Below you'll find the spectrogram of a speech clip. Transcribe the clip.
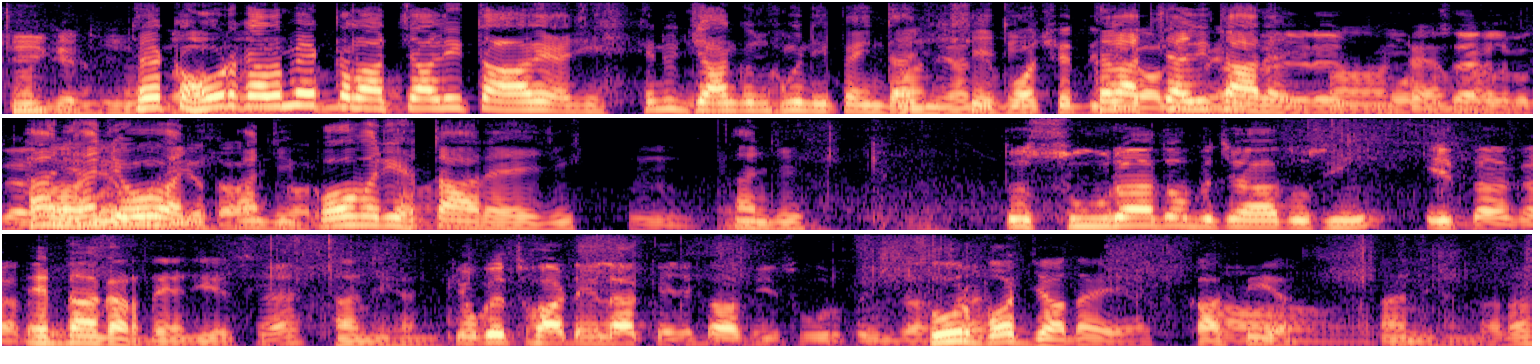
ਠੀਕ ਹੈ ਠੀਕ ਤੇ ਇੱਕ ਹੋਰ ਕਦਮ ਇਹ ਕਲੱਚ ਵਾਲੀ ਤਾਰ ਹੈ ਜੀ ਇਹਨੂੰ ਜੰਗ ਜੁੰਗ ਨਹੀਂ ਪੈਂਦਾ ਜੀ ਛੇਤੀ। ਕਲੱਚ ਵਾਲੀ ਤਾਰ ਹੈ ਜਿਹੜੇ ਹਾਂ, ਮੋਟਰਸਾਈਕਲ ਵਗੈਰਾ ਹਾਂਜੀ ਹਾਂਜੀ ਉਹ ਆ ਜੀ ਹਾਂਜੀ ਬਹੁਤ ਵਧੀਆ ਤਾਰ। ਹੈ ਜੀ। ਹਾਂਜੀ। ਤੋਂ ਸੂਰਾਂ ਤੋਂ ਬਚਾਅ ਤੁਸੀਂ ਇਦਾਂ ਕਰਦੇ ਇਦਾਂ ਕਰਦੇ ਆ ਜੀ ਅਸੀਂ। ਹੈਂ? ਹਾਂਜੀ ਹਾਂਜੀ। ਕਿਉਂਕਿ ਤੁਹਾਡੇ ਇਲਾਕੇ 'ਚ ਕਾਫੀ ਸੂਰ ਪੈਂਦਾ। ਸੂਰ ਬਹੁਤ ਜ਼ਿਆਦਾ ਹੈ ਯਾਰ ਕਾਫੀ ਆ। ਹਾਂ। ਹਾਂਜੀ ਹਾਂਜੀ। ਹਨਾ?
